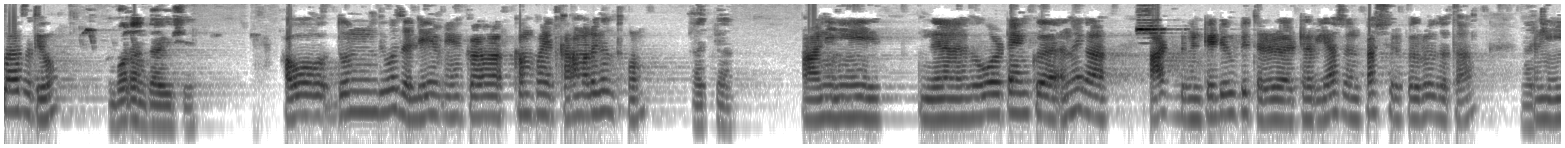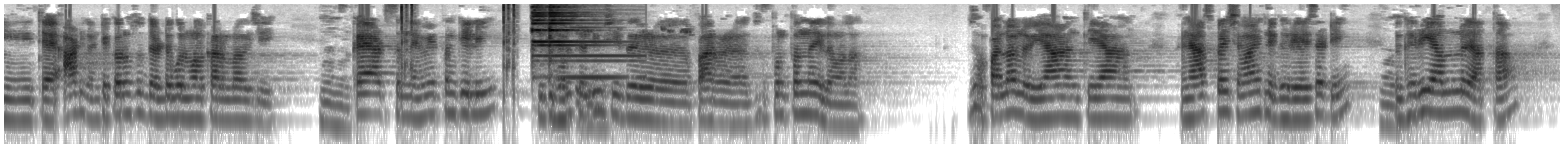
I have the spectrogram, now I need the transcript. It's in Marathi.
लागत होते हो बोला ना काय विषय? अहो दोन दिवस झाले मी एका कंपनीत कामाला गेलतो अच्छा. आणि ओव्हर टाइम नाही का आठ घंटे ड्युटी ठरली असून पाचशे रुपये रोज होता. आणि ते आठ घंटे करून सुद्धा डबल मला करायला लावायची हम्म. काही अडचण नाही मी पण केली. दुसऱ्या दिवशी तर फार झोपून पण नाही दिलं मला. झोपायला लागलो या आणि ते या. आणि आज पैसे मागितले घरी यायसाठी. घरी आलोय आता.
